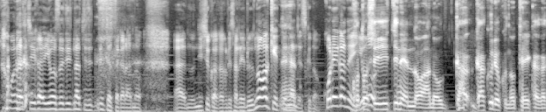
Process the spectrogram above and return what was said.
友達が陽性になって出ちゃったから、あの、あの2週間隔離されるのは決定なんですけど、これがね、今年1年のあのが学力の低下が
